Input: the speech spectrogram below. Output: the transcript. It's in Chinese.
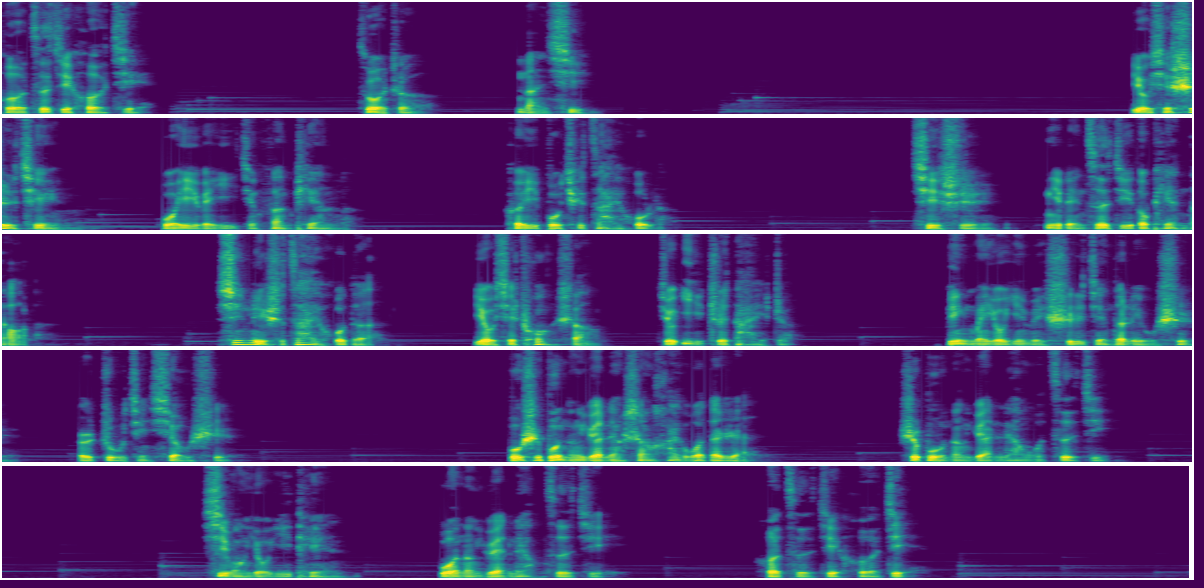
和自己和解。作者：南希。有些事情，我以为已经翻篇了，可以不去在乎了。其实，你连自己都骗到了。心里是在乎的，有些创伤就一直带着，并没有因为时间的流逝而逐渐消失。不是不能原谅伤害我的人，是不能原谅我自己。希望有一天，我能原谅自己，和自己和解。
